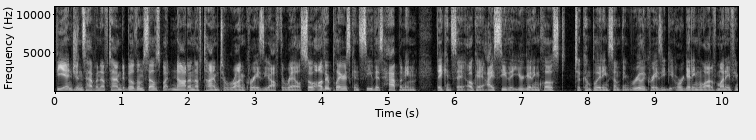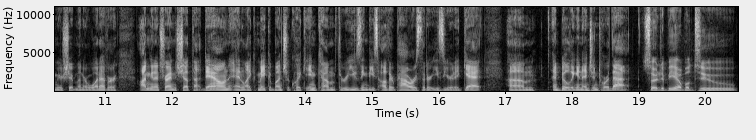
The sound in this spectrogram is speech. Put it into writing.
the engines have enough time to build themselves, but not enough time to run crazy off the rails. So other players can see this happening. They can say, okay, I see that you're getting close to completing something really crazy or getting a lot of money from your shipment or whatever. I'm going to try and shut that down and like make a bunch of quick income through using these other powers that are easier to get um, and building an engine toward that. So to be able to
